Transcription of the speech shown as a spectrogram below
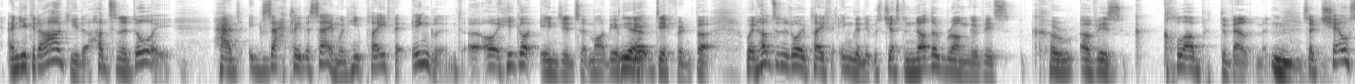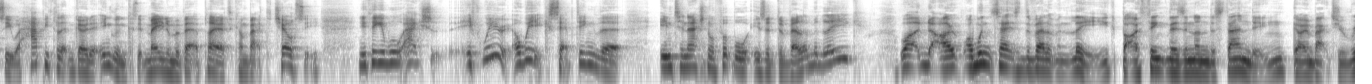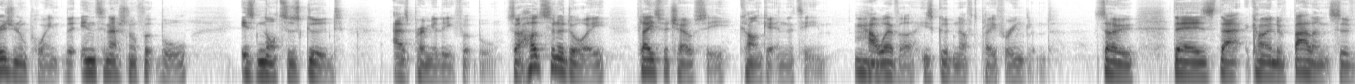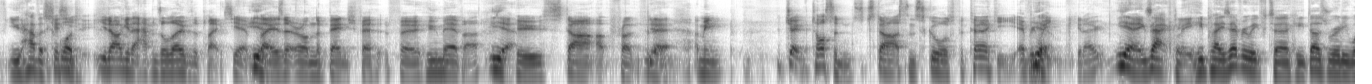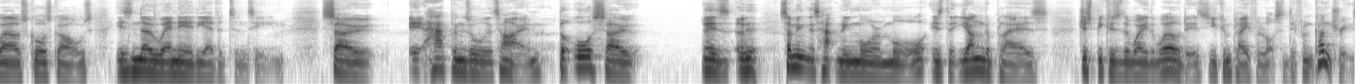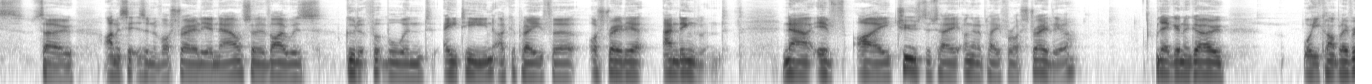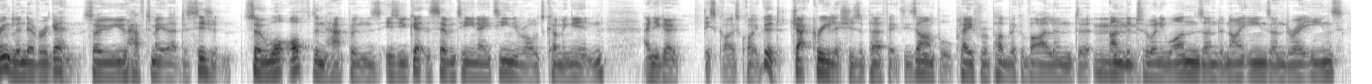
And you could argue that Hudson Odoi had exactly the same when he played for England. Uh, Oh, he got injured, so it might be a Yeah. bit different. But when Hudson Odoi played for England, it was just another rung of his of his club development. So Chelsea were happy to let him go to England because it made him a better player to come back to Chelsea. And you're thinking, well, actually, if we're are we accepting that international football is a development league? Well, no, I, I wouldn't say it's a development league, but I think there's an understanding, going back to your original point, that international football is not as good as Premier League football. So Hudson Odoi plays for Chelsea, can't get in the team. Mm-hmm. However, he's good enough to play for England. So there's that kind of balance of you have a squad. you, you'd argue that happens all over the place. Yeah, Yeah. players that are on the bench for, for whomever Yeah. who start up front for Yeah. their. I mean, Cenk Tosun starts and scores for Turkey every Yeah. week, you know? Yeah, exactly. He plays every week for Turkey, does really well, scores goals, is nowhere near the Everton team. So it happens all the time. But also, there's uh, something that's happening more and more is that younger players, just because of the way the world is, you can play for lots of different countries. So I'm a citizen of Australia now. So if I was good at football and 18, I could play for Australia and England. Now, if I choose to say I'm going to play for Australia, they're going to go, well, you can't play for England ever again. So you have to make that decision. So what often happens is you get the 17, 18 year olds coming in and you go, this guy's quite good. Jack Grealish is a perfect example. Played for Republic of Ireland at under 21s, under 19s, under 18s.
